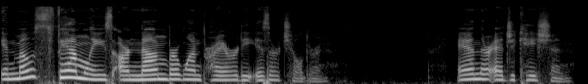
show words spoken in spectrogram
In most families, our number one priority is our children and their education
